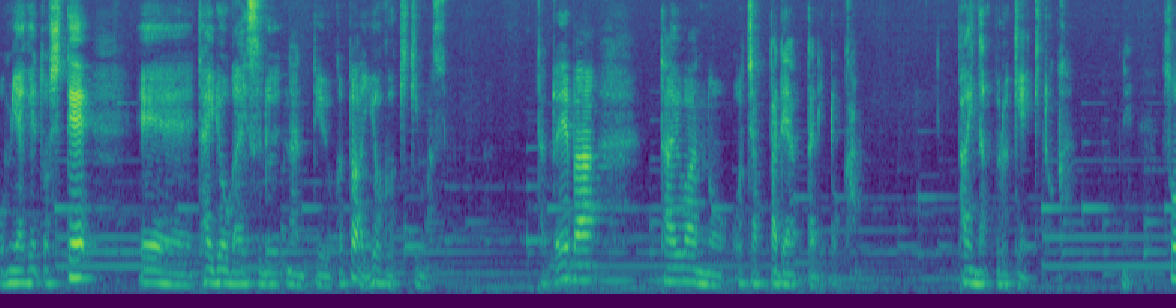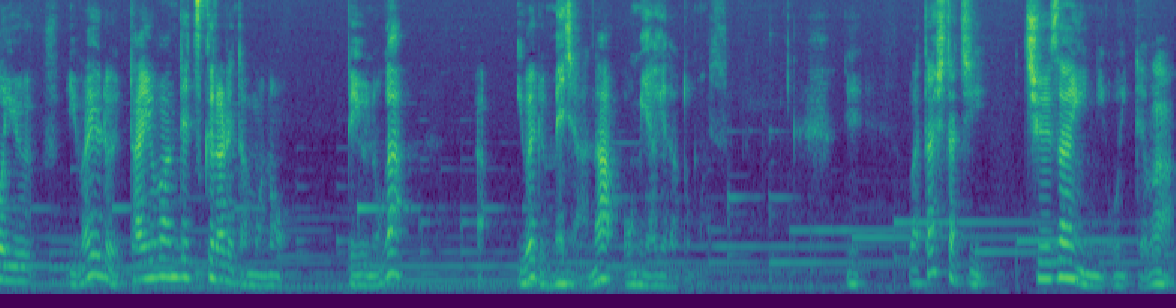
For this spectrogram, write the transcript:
お土産として、えー大量買いするなんていうことはよく聞きます。例えば台湾のお茶っ葉であったりとかパイナップルケーキとか、ね、そういういわゆる台湾で作られたものっていうのがいわゆるメジャーなお土産だと思うんです。で私たち駐在員においては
